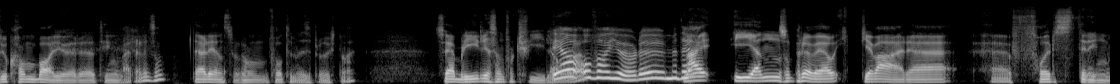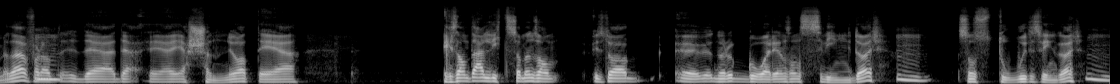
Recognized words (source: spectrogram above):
du kan bare gjøre ting verre, liksom. Det er det eneste du kan få til med disse produktene her. Så jeg blir liksom fortvila ja, og hva gjør du med det? Nei, igjen så prøver jeg å ikke være for streng med det, for at Mm. det, det jeg, skjønner jo at det Ikke sant, det er litt som en sånn Hvis du har eh, Når du går i en sånn svingdør, Mm, sånn stor svingdør, mm,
